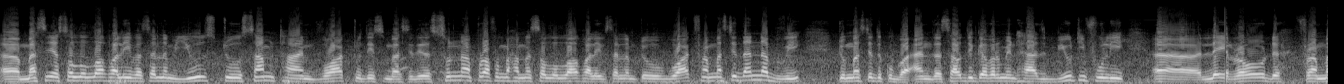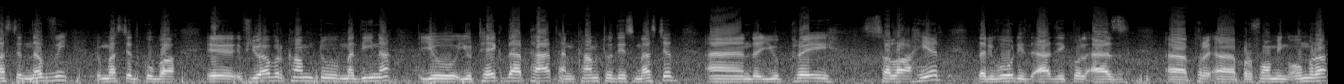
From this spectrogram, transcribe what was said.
uh, Messenger sallallahu alaihi wasallam used to sometime walk to this masjid. Is Sunnah Prophet Muhammad sallallahu alaihi wasallam to walk from Masjid an-Nabawi to Masjid Quba, and the Saudi government has beautifully uh, laid road from Masjid Nabawi to Masjid Quba. if you ever come to Medina, you you take that path and come to this masjid and you pray salah here. The reward is as equal as uh, uh, Uh, uh, performing umrah.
